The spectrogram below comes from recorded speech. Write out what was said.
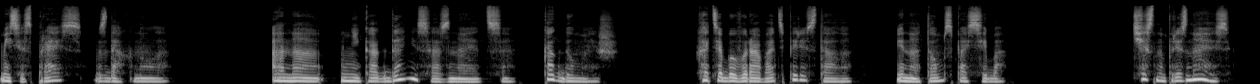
Миссис Прайс вздохнула. Она никогда не сознается, как думаешь? Хотя бы воровать перестала, и на том спасибо. Честно признаюсь,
